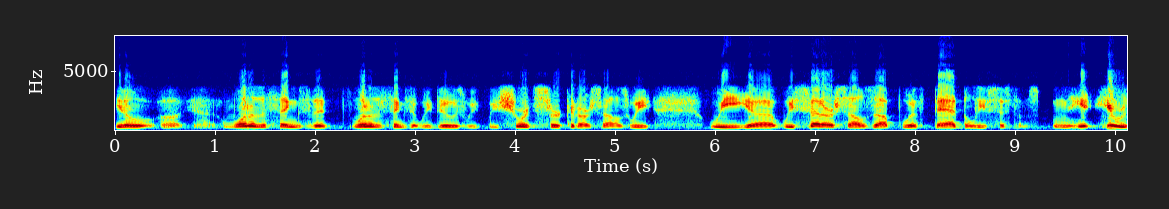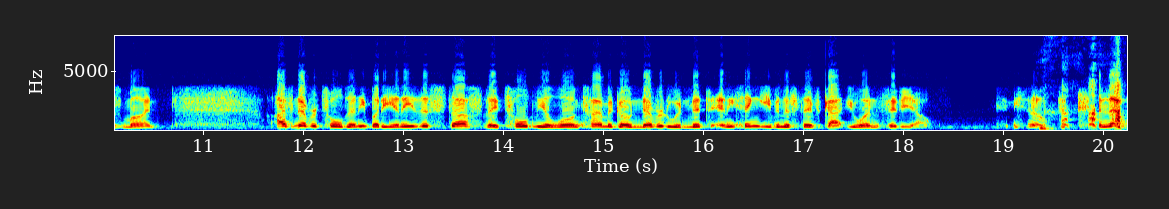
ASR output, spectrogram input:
you know, uh, one of the things that one of the things that we do is we, we short circuit ourselves. We we uh, we set ourselves up with bad belief systems. And he, here was mine. I've never told anybody any of this stuff. They told me a long time ago never to admit to anything, even if they've got you on video. You know, and that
